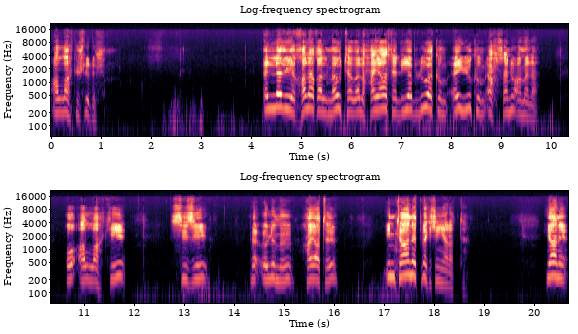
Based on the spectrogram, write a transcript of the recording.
Allah güçlüdür. اَلَّذ۪ي خَلَقَ الْمَوْتَ وَالْحَيَاةَ لِيَبْلُوَكُمْ اَيُّكُمْ اَحْسَنُ عَمَلًا O Allah ki sizi ve ölümü, hayatı imtihan etmek için yarattı. Yani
